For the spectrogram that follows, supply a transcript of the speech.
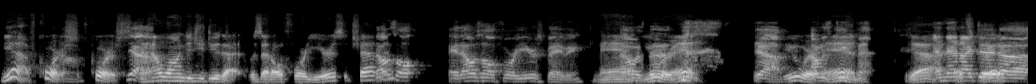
Yeah, of course, of course. Yeah. And how long did you do that? Was that all four years at Chapman? That was all. Hey, that was all four years, baby. Man, that was you it. were in. Yeah, You were I was in. deep in. Yeah. and then I did great. uh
